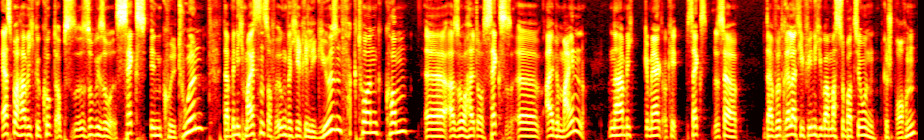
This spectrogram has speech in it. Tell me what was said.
erstmal habe ich geguckt, ob sowieso Sex in Kulturen. Da bin ich meistens auf irgendwelche religiösen Faktoren gekommen. Äh, also halt auch Sex äh, allgemein. Dann habe ich gemerkt, okay, Sex ist ja, da wird relativ wenig über Masturbation gesprochen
